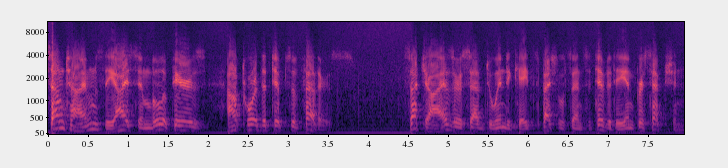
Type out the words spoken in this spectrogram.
Sometimes the eye symbol appears out toward the tips of feathers. Such eyes are said to indicate special sensitivity and perception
